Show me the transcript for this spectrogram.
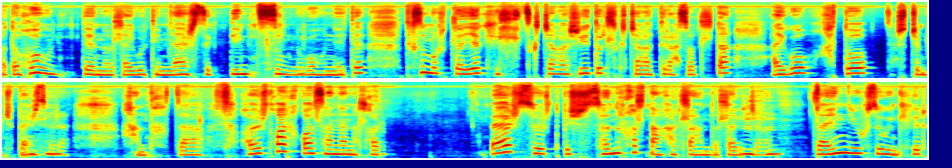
одоо хувь хүнтэй нь бол айгүй тийм найрсаг дэмтсэн нөгөө хүнээ те тэгсэн мөртлөө яг хэлэлцэж байгаа шийдвэрлэх гэж байгаа тэр асуудалтай айгүй хатуу зарчимж байр суурьаар хандах. За хоёрдугаар гол санаа нь болохоор байр суурьд биш сонирхолд анхаарлаа хандуулаа гэж байгаа. За энэ юу гэсэн үг юм гэхээр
